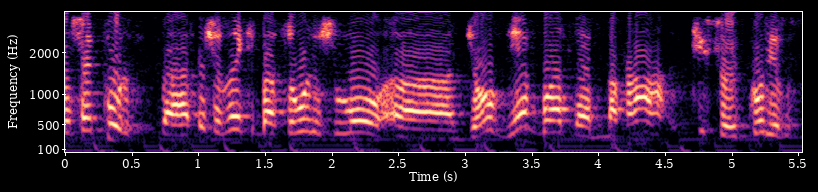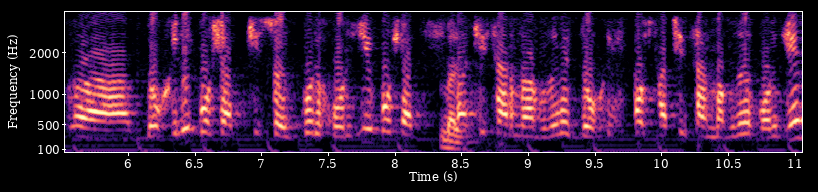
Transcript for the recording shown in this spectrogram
Ташаккур های با پیش از که به سوال شما جواب دیم باید مثلا چی صاحبکار داخلی باشد چی صاحبکار خارجی باشد و چی سرمایه‌گذاری داخلی باشد چی سرمایه‌گذاری خارجی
